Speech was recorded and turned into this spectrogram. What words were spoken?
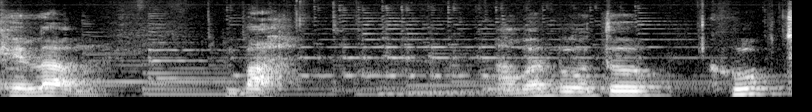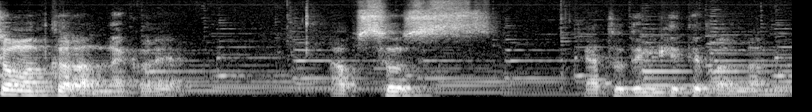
খেলাম বাহ আমার বউ তো খুব চমৎকার রান্না করে। আফসোস এতদিন খেতে পারলাম না।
